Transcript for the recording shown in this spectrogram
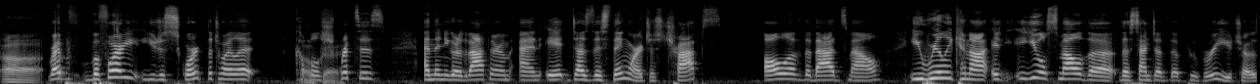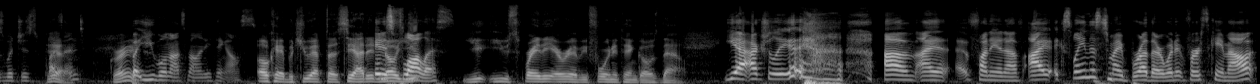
Uh, Right bef- before you, you just squirt the toilet, couple Okay. spritzes, and then you go to the bathroom, and it does this thing where it just traps all of the bad smell. You really cannot. It, you'll smell the the scent of the Poo-Pourri you chose, which is pleasant. Yeah, great. But you will not smell anything else. Okay, but you have to see. I didn't It is know you- flawless. You, you spray the area before anything goes down. Yeah, actually, um, I funny enough, I explained this to my brother when it first came out,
